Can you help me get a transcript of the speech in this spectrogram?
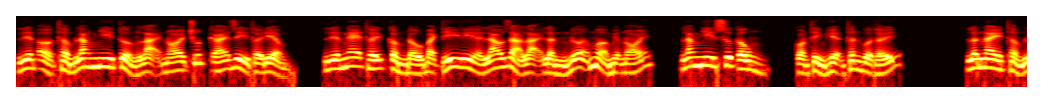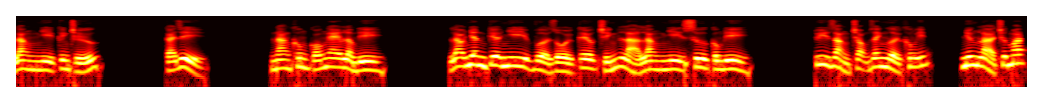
Liên ở thẩm lăng nhi tưởng lại nói chút cái gì thời điểm, liền nghe thấy cầm đầu bạch đi đi lão giả lại lần nữa mở miệng nói, lăng nhi sư công, còn thỉnh hiện thân vừa thấy. Lần này thẩm lăng nhi kinh chứ. Cái gì? Nàng không có nghe lầm đi. Lão nhân kia nhi vừa rồi kêu chính là lăng nhi sư công đi. Tuy rằng trọng danh người không ít, nhưng là trước mắt,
